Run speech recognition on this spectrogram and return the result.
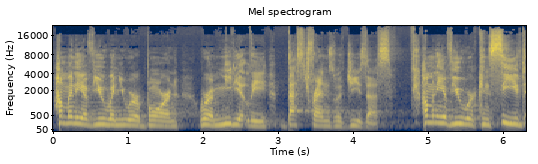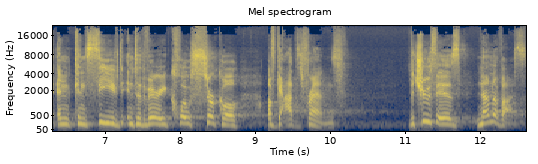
How many of you, when you were born, were immediately best friends with Jesus? How many of you were conceived and conceived into the very close circle of God's friends? The truth is, none of us.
